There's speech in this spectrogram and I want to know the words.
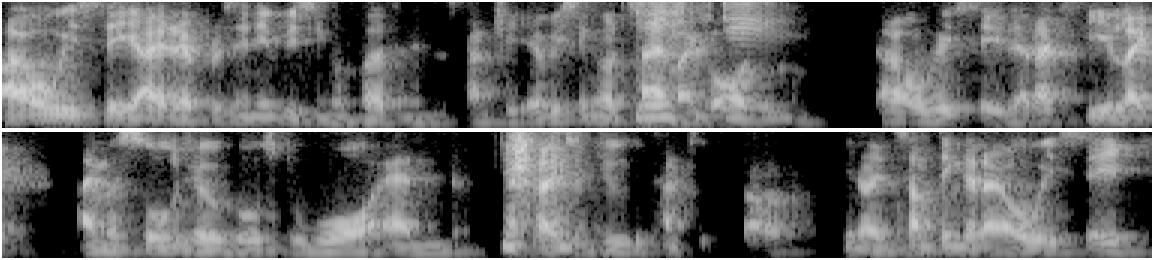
I always say I represent every single person in this country. Every single time yes, I go out, I always say that. I feel like I'm a soldier who goes to war and I try to do the country proud. You know, it's something that I always say.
